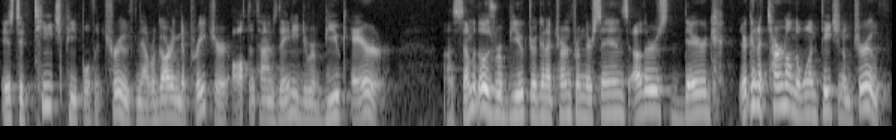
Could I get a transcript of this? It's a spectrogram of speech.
is to teach people the truth. Now, regarding the preacher, oftentimes they need to rebuke error. Uh, some of those rebuked are going to turn from their sins, others, they're, they're going to turn on the one teaching them truth.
